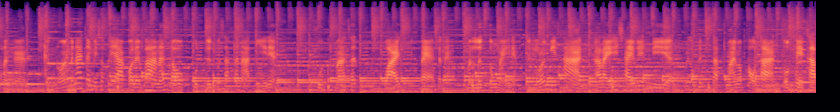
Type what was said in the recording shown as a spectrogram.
พลังงาน อย่างน้อยมันน่าจะมีทรัพยากรอะไรบ้างนะ เราขุดลึกมาสักขนาดนี้เนี่ย ขุดมาสักวาย18แปดแล้วเนี่ย มันลึกตรงไหนเนี่ย อย่างน้อยมีถ่านอะไรให้ใช้ก็ยังดีอะ ไม่ต้องเป็นตัดไม้มาเผาถ่าน โอเคครับ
